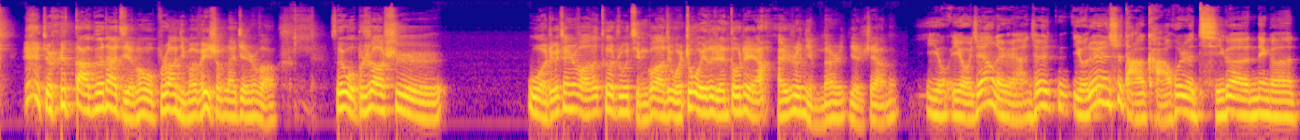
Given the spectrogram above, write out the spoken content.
就是大哥大姐们，我不知道你们为什么来健身房，所以我不知道是我这个健身房的特殊情况，就我周围的人都这样，还是说你们那儿也是这样的？有有这样的人，就是有的人是打个卡或者骑个那个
